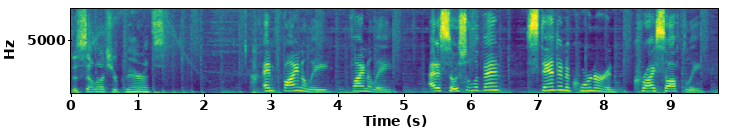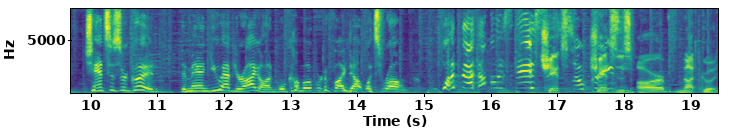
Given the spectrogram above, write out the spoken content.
to sell out your parents. And finally, finally, at a social event, stand in a corner and cry softly. Chances are good the man you have your eye on will come over to find out what's wrong. What the hell is this? This is so chances are not good.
